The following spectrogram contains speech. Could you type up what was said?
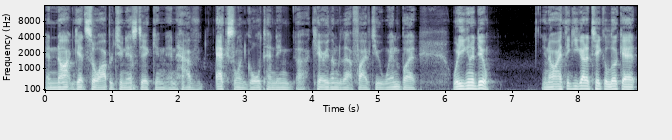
and not get so opportunistic and, and have excellent goaltending uh, carry them to that 5 2 win. But what are you going to do? You know, I think you got to take a look at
